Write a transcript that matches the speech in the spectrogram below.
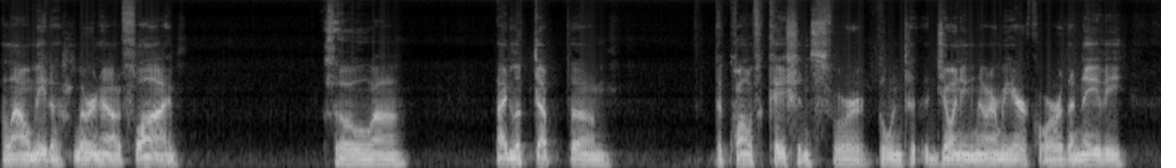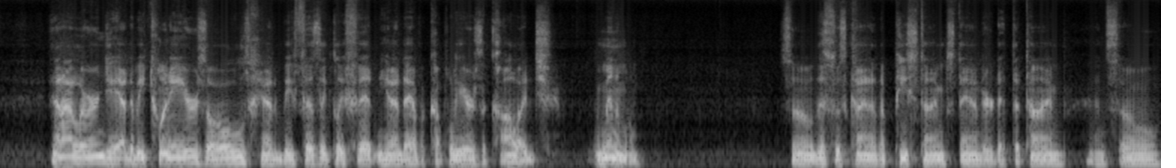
allow me to learn how to fly. So uh, I looked up um, the qualifications for going to joining the Army Air Corps or the Navy. And I learned you had to be 20 years old, had to be physically fit, and you had to have a couple of years of college, a minimum. So this was kind of the peacetime standard at the time. And so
